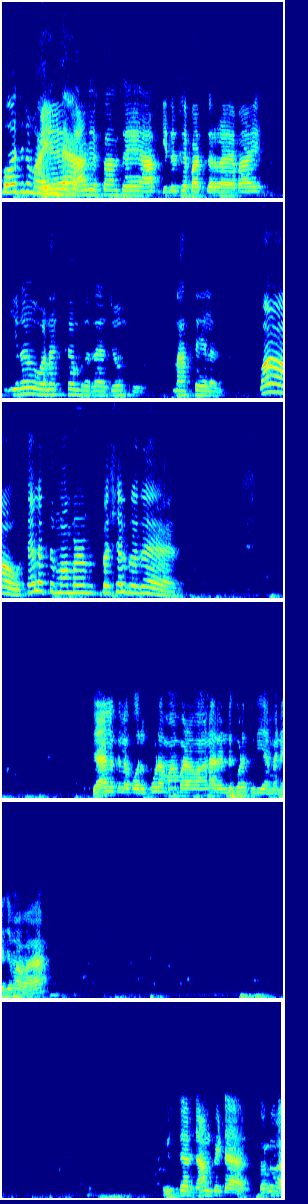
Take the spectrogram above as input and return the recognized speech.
భోజనం मैं राजस्थान से आप किधर से बात कर रहे हैं भाई இரவு வணக்கம் பிரதர் ஜோஸ்பூர் நான் சேலம் வாவ் சேலத்து மாம்பழம் ஸ்பெஷல் பிரதர் சேலத்துல ஒரு கூட மாம்பழம் வாங்கினா ரெண்டு கூட பிரியாம நிஜமாவா? மிஸ்டர் ஜான் பீட்டர் சொல்லுங்க.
